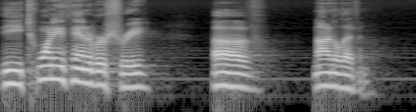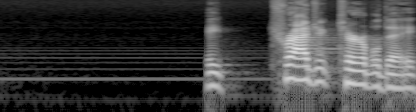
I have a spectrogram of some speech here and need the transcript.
the 20th anniversary of 9 11. A tragic, terrible day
